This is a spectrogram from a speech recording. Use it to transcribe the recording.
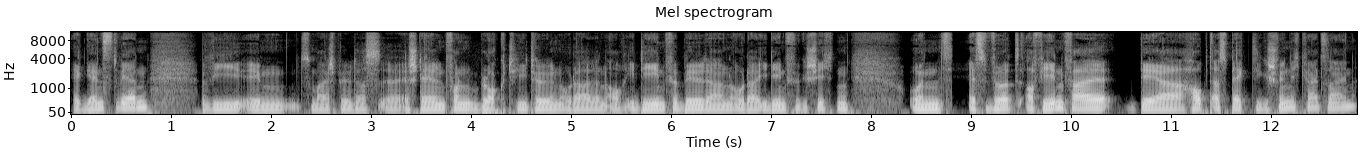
ergänzt werden, wie eben zum Beispiel das äh, Erstellen von Blogtiteln oder dann auch Ideen für Bildern oder Ideen für Geschichten. Und es wird auf jeden Fall der Hauptaspekt die Geschwindigkeit sein.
